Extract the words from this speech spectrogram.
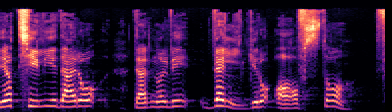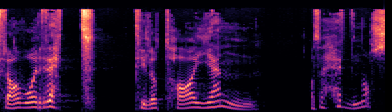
det å tilgi det er, å, det er når vi velger å avstå fra vår rett til å ta igjen. Altså hevne oss.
